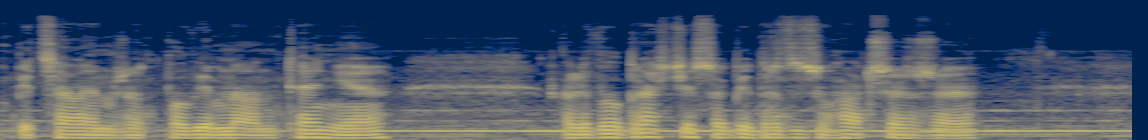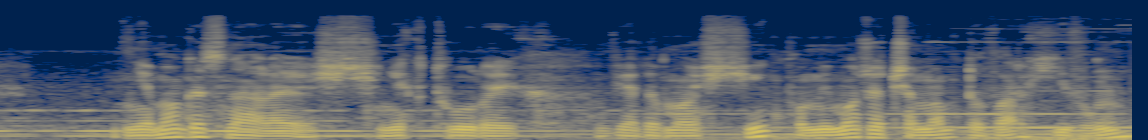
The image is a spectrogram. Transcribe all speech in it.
Obiecałem, że odpowiem na antenie, ale wyobraźcie sobie, drodzy słuchacze, że nie mogę znaleźć niektórych wiadomości, pomimo że trzymam to w archiwum.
